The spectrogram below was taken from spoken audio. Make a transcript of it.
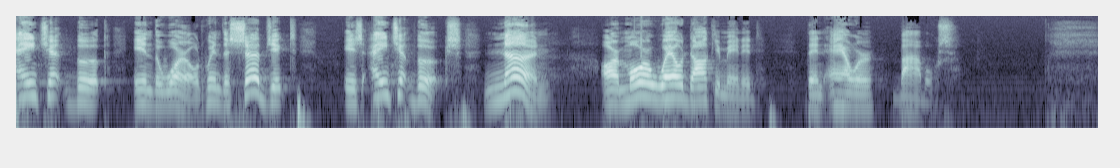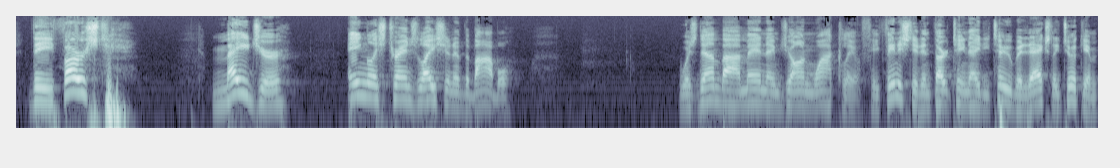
ancient book in the world. When the subject is ancient books, none are more well documented than our Bibles. The first major English translation of the Bible was done by a man named John Wycliffe. He finished it in 1382, but it actually took him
